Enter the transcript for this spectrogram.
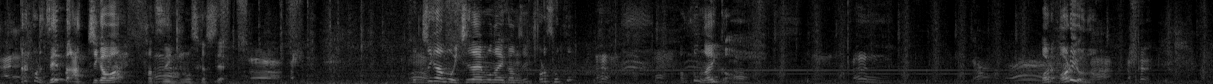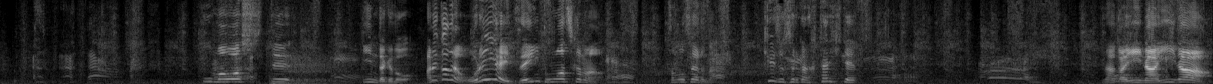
あれこれ全部あっち側？発電機もしかして。こっち側もう一台もない感じ？あれそこ？あこれないか。あれあるよなこ回していいんだけどあれかな？俺以外全員友達かな？可能性あるな。救助するから2人来て。なんかいいないいな。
